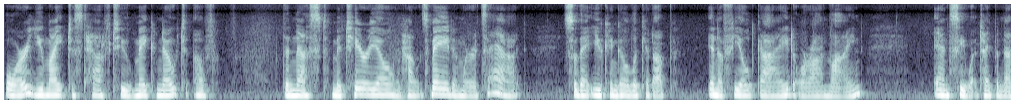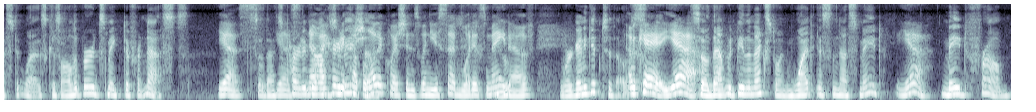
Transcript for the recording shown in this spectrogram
Or you might just have to make note of the nest material and how it's made and where it's at so that you can go look it up in a field guide or online and see what type of nest it was because all the birds make different nests. Yes. So that's yes. part of now, your I heard a couple other questions when you said what it's made of. We're going to get to those. Okay, yeah. So that would be the next one. What is the nest made yeah. made from?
